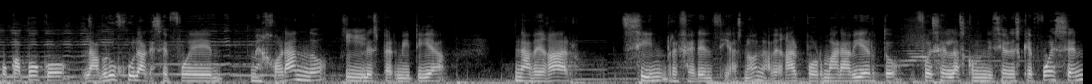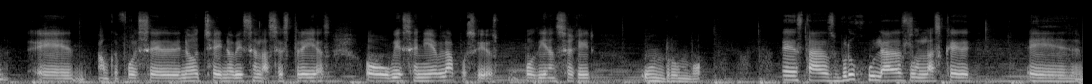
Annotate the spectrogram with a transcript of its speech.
Poco a poco la brújula que se fue mejorando y les permitía navegar sin referencias, ¿no? navegar por mar abierto, fuesen las condiciones que fuesen, eh, aunque fuese de noche y no viesen las estrellas o hubiese niebla, pues ellos podían seguir un rumbo. Estas brújulas son las que eh,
